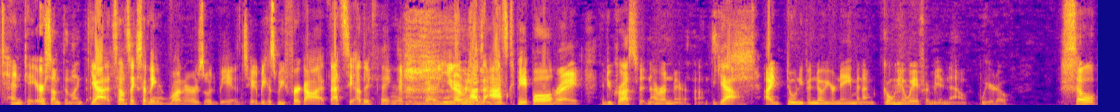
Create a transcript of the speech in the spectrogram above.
10k or something like that. Yeah, it sounds like something runners would be into because we forgot. That's the other thing that, that you don't have to ask people. Right. I do CrossFit and I run marathons. Yeah. I don't even know your name and I'm going away from you now, weirdo. So,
